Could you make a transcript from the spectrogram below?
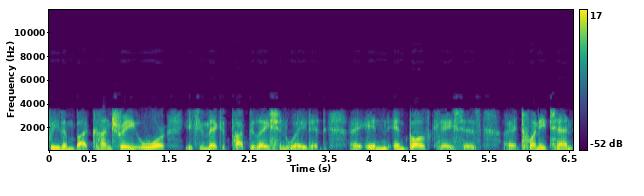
freedom by country, or if you make it population weighted, uh, in in both cases, uh, 2010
